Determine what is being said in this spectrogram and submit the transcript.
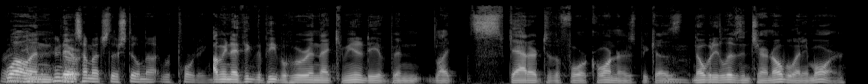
right? Well, Who- and who knows how much they're still not reporting? I mean, I think the people who are in that community have been like scattered to the four corners because Mm. nobody lives in Chernobyl anymore.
